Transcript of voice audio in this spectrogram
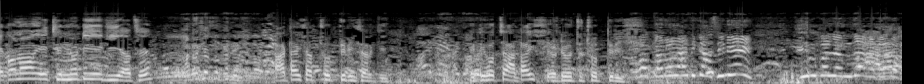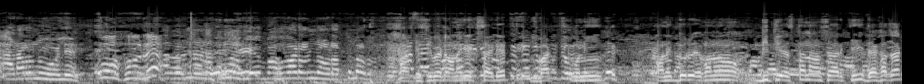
এখনও এই চিহ্নটি এগিয়ে আছে। আঠাইশ আর ছত্রিশ আর কি। এটি হচ্ছে আঠাইশ এটি হচ্ছে ছত্রিশ। পার্টিসিপেট অনেক এক্সাইটেড বাট উনি অনেক দূর এখনও দ্বিতীয় স্থানে আছে আর কি দেখা যাক।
